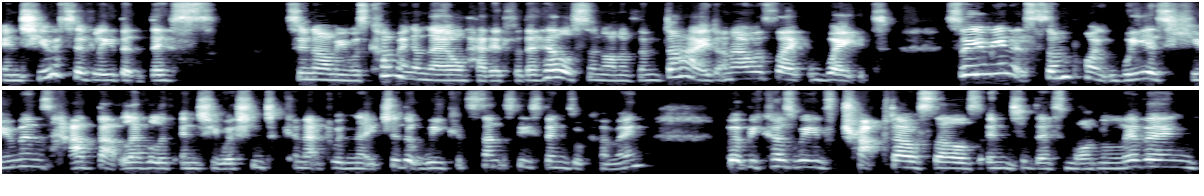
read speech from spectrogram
intuitively that this tsunami was coming and they all headed for the hills, so none of them died. And I was like, wait, so you mean at some point we as humans had that level of intuition to connect with nature that we could sense these things were coming? But because we've trapped ourselves into this modern living,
